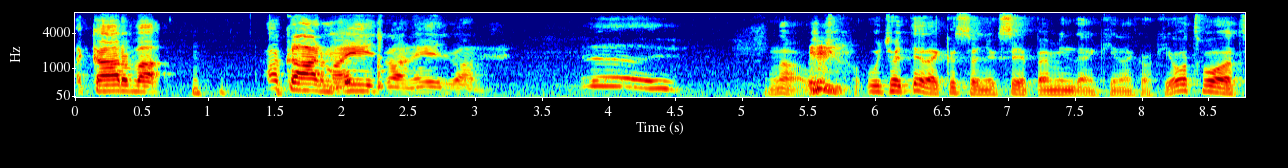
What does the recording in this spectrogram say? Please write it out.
A karma. A karma, így van, így van. Na, úgy- úgyhogy tényleg köszönjük szépen mindenkinek, aki ott volt,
